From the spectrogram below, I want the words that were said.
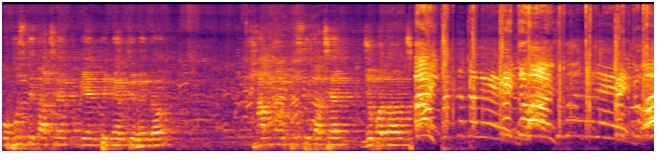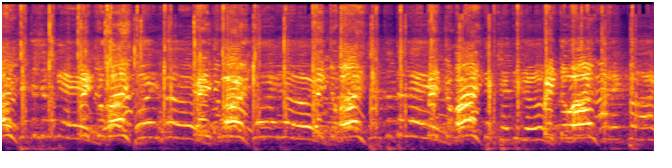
উপস্থিত আছেন বিএনপি নেতৃবৃন্দ সামনে উপস্থিত আছেন যুবদল আরেকবার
